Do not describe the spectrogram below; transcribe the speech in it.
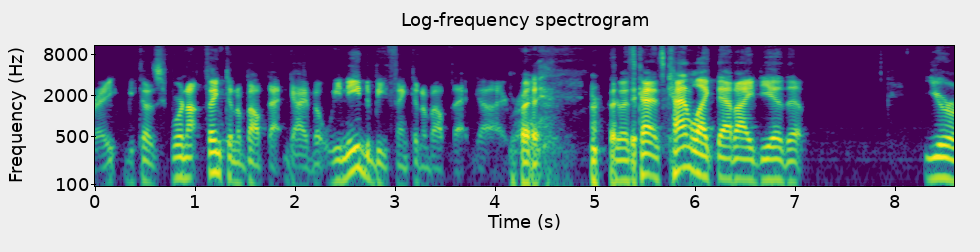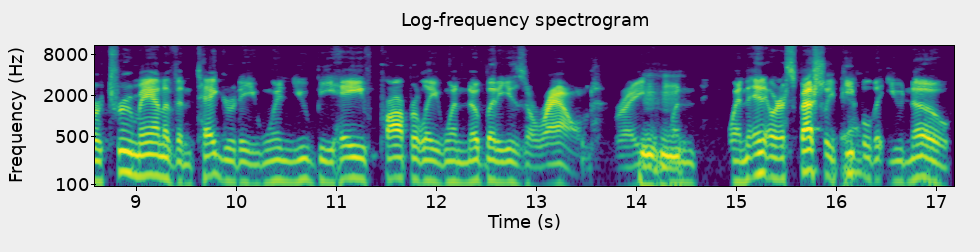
right? Because we're not thinking about that guy, but we need to be thinking about that guy, Right. So it's kind of, it's kind of like that idea that you're a true man of integrity when you behave properly when nobody is around, right? Mhm. When when or especially Yeah. people that you know,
